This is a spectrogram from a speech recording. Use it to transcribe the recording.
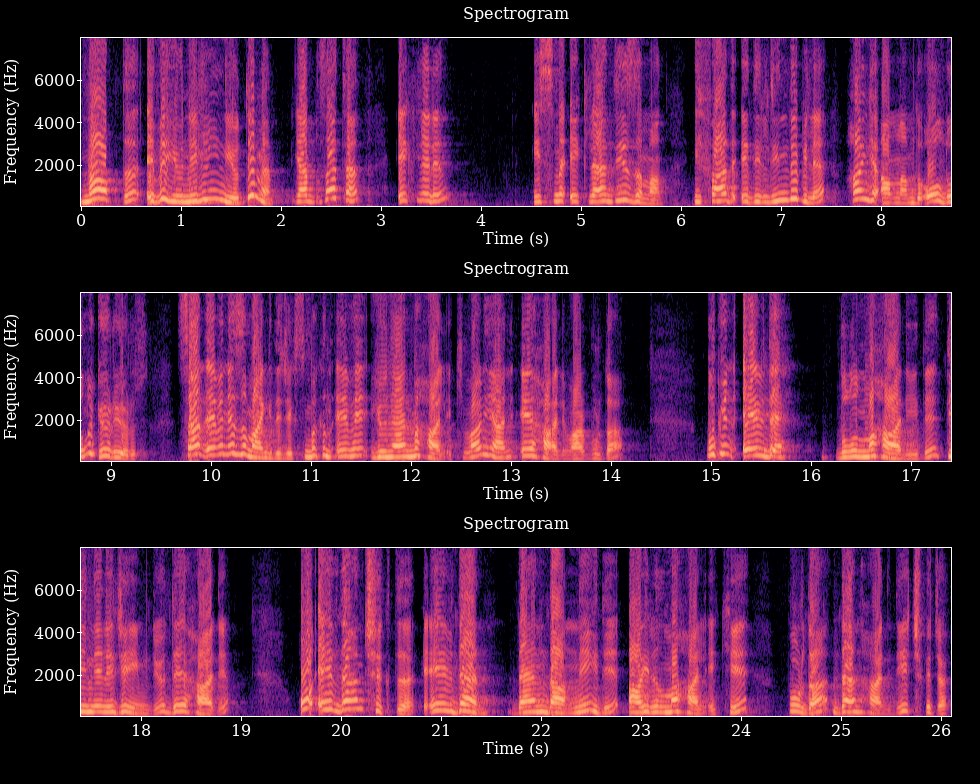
ne yaptı? Eve yöneliniyor değil mi? Yani zaten eklerin isme eklendiği zaman ifade edildiğinde bile hangi anlamda olduğunu görüyoruz. Sen eve ne zaman gideceksin? Bakın eve yönelme hali eki var yani e hali var burada. Bugün evde bulunma haliydi. Dinleneceğim diyor D hali. O evden çıktı. Evden, dendan neydi? Ayrılma hal eki. Burada den hali diye çıkacak.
